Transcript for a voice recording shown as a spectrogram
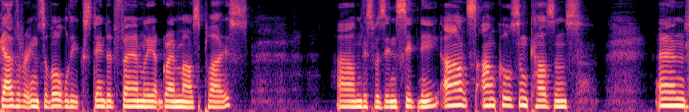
gatherings of all the extended family at Grandma's place. Um, this was in Sydney. Aunts, uncles, and cousins and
